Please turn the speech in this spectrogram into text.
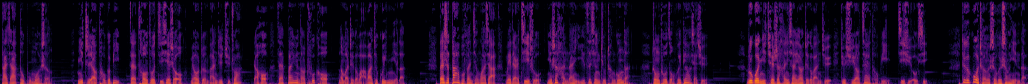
大家都不陌生。你只要投个币，再操作机械手瞄准玩具去抓，然后再搬运到出口，那么这个娃娃就归你了。但是大部分情况下，没点技术，你是很难一次性就成功的，中途总会掉下去。如果你确实很想要这个玩具，就需要再投币继续游戏。这个过程是会上瘾的，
